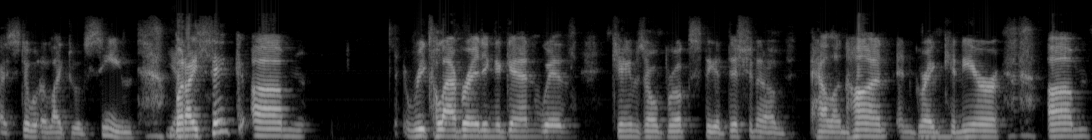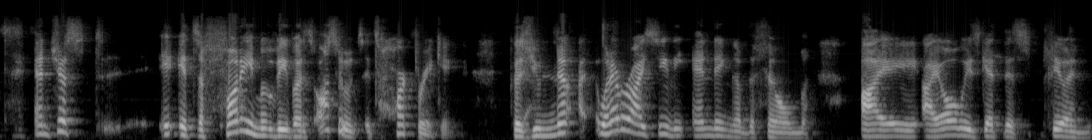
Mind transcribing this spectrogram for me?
I still would have liked to have seen Yeah. but I think um, recollaborating again with James L. Brooks, the addition of Helen Hunt and Greg Mhm. Kinnear, um, and just it, it's a funny movie, but it's also it's, it's heartbreaking because Yeah. you know whenever I see the ending of the film, I I always get this feeling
